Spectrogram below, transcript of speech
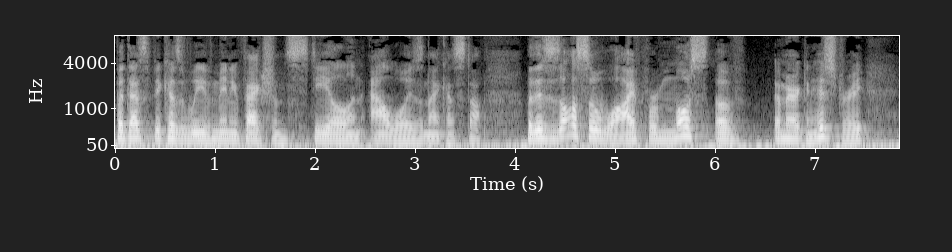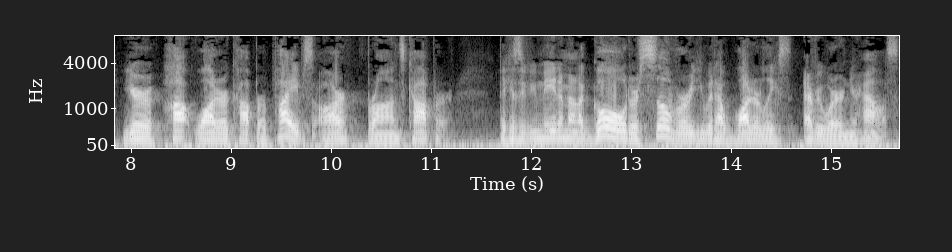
but that's because we've manufactured steel and alloys and that kind of stuff. But this is also why, for most of American history, your hot water copper pipes are bronze copper. Because if you made them out of gold or silver, you would have water leaks everywhere in your house,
